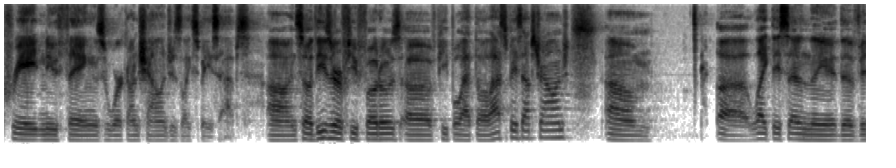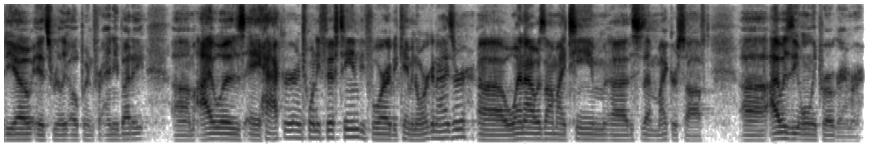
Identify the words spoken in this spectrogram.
create new things, work on challenges like space apps. Uh, and so these are a few photos of people at the last Space Apps Challenge. Um, uh, like they said in the, the video, it's really open for anybody. Um, I was a hacker in 2015 before I became an organizer. Uh, when I was on my team, uh, this is at Microsoft, uh, I was the only programmer.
